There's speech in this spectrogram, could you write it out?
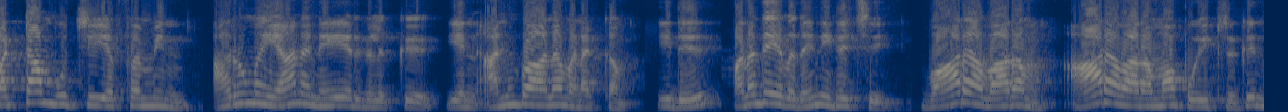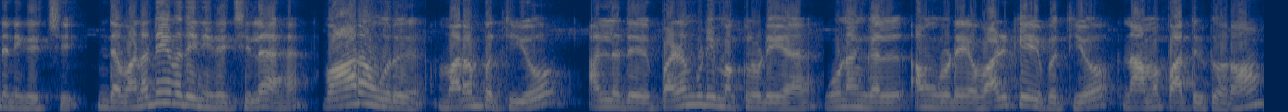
பட்டாம்பூச்சி எஃப்எம்மின் அருமையான நேயர்களுக்கு என் அன்பான வணக்கம். இது வனதேவதை நிகழ்ச்சி. வார வாரம் ஆற வாரமா போயிட்டு இருக்கு இந்த நிகழ்ச்சி. இந்த வனதேவதை நிகழ்ச்சியில வாரம் ஒரு மரம் பத்தியோ அல்லது பழங்குடி மக்களுடைய குணங்கள் அவங்களுடைய வாழ்க்கையை பத்தியோ நாம பார்த்துக்கிட்டு வரோம்.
